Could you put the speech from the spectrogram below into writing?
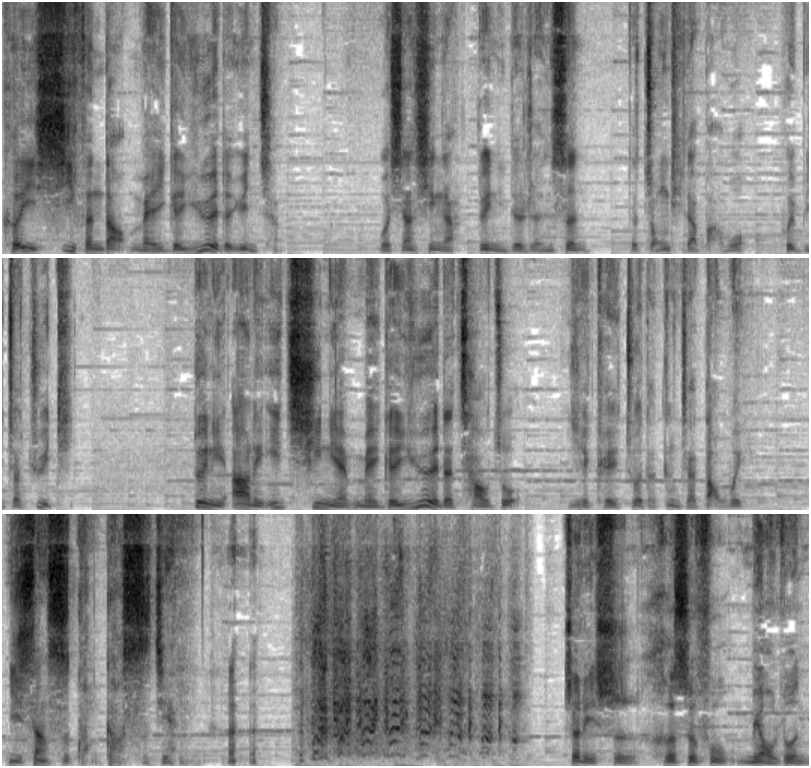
可以细分到每一个月的运程，我相信啊，对你的人生的总体的把握会比较具体，对你二零一七年每个月的操作也可以做得更加到位。以上是广告时间，这里是何师傅妙论，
